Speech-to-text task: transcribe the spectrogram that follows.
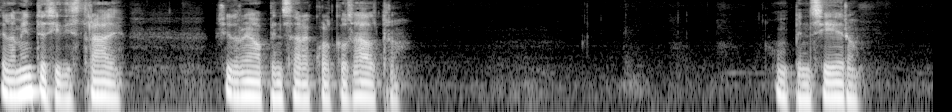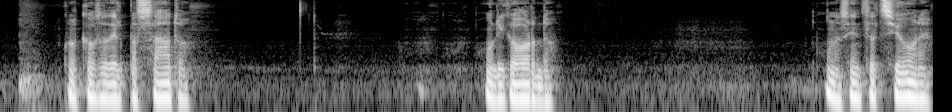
Se la mente si distrae, ci troviamo a pensare a qualcos'altro, un pensiero, qualcosa del passato, un ricordo, una sensazione,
